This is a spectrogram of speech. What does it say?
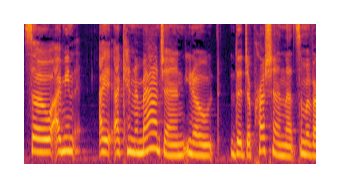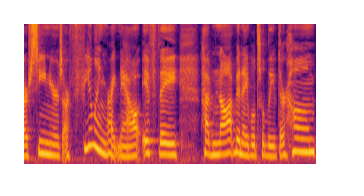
So, I mean, I, I, can imagine, you know, the depression that some of our seniors are feeling right now if they have not been able to leave their home,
